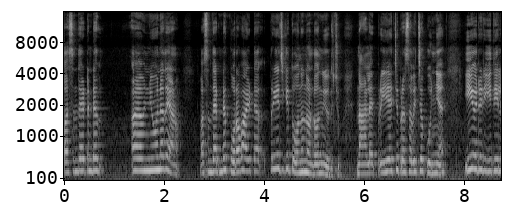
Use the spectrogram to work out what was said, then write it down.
വസന്തേട്ടന്റെ ന്യൂനതയാണോ? വസന്തേട്ടന്റെ കുറവായിട്ട് പ്രിയച്ചിക്ക് തോന്നുന്നുണ്ടോ എന്ന് ചോദിച്ചു. നാളെ പ്രിയേച്ചി പ്രസവിച്ച കുഞ്ഞ് ഈ ഒരു രീതിയിൽ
